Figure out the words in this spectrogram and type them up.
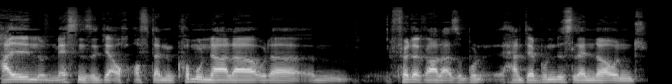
Hallen und Messen sind ja auch oft dann ein kommunaler oder ähm, föderaler, also Bund Hand der Bundesländer und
